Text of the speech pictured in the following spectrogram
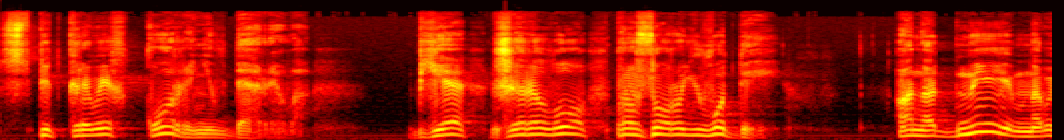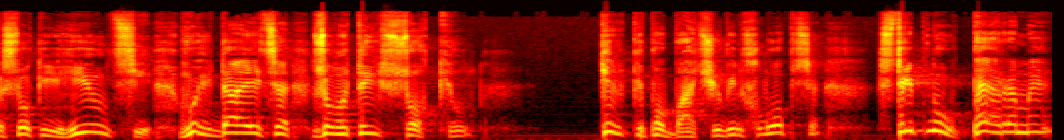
З-під кривих коренів дерева б'є джерело прозорої води, а над ним на високій гілці гойдається золотий сокіл. Тільки побачив він хлопця, стріпнув перами,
